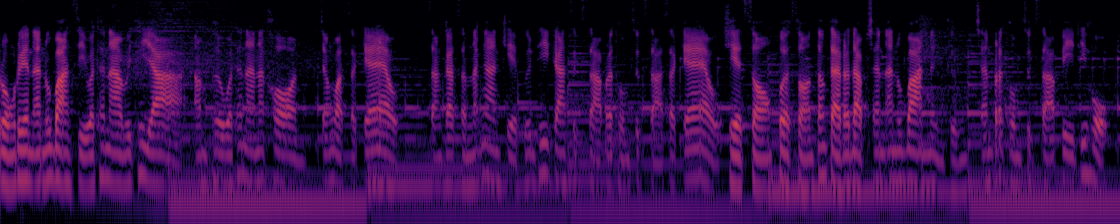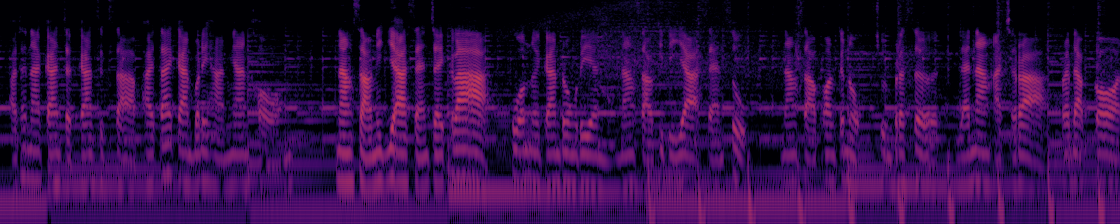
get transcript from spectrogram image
โรงเรียนอนุบาลศรีวัฒนาวิทยาอำเภอวัฒนานคร จังหวัดสระแก้ว สังกัดสำนักงานเขตพื้นที่การศึกษาประถมศึกษาสะแก้ว เขต 2 เปิดสอนตั้งแต่ระดับชั้นอนุบาล 1 ถึง ชั้นประถมศึกษาปีที่ 6 พัฒนาการจัดการศึกษาภายใต้การบริหารงานของ นางสาวนิตยาแสนใจกล้า ผู้อำนวยการโรงเรียน นางสาวกิติยาแสนสุข นางสาวพรกนก ชุนประเสริฐ และนางอัชรา ประดับกร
